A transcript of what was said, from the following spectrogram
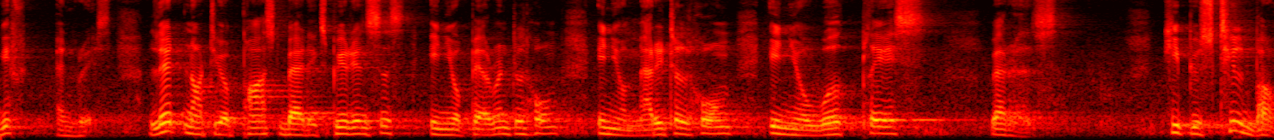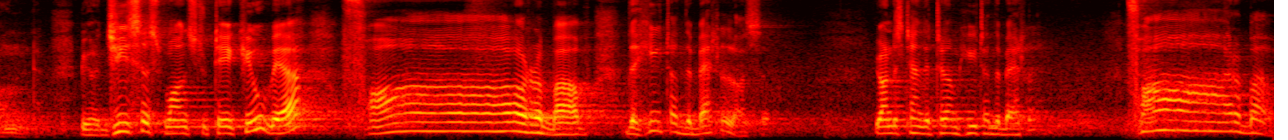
Gift and grace. Let not your past bad experiences in your parental home, in your marital home, in your workplace, whereas keep you still bound because Jesus wants to take you where? Far above the heat of the battle also. You understand the term heat of the battle? Far above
